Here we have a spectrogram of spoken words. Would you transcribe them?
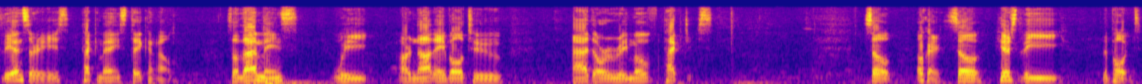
The answer is Pacman is taken out. So that means we are not able to add or remove packages. So, okay, so here's the, the point.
